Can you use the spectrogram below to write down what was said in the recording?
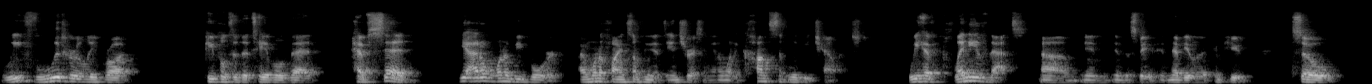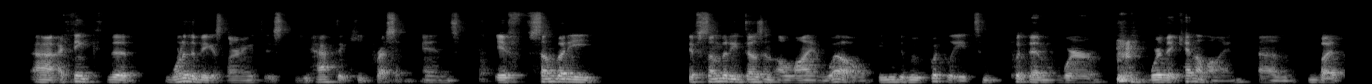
We've literally brought people to the table that have said, Yeah, I don't want to be bored. I want to find something that's interesting and I want to constantly be challenged we have plenty of that um, in, in the space in nebula compute. So uh, I think the one of the biggest learnings is you have to keep pressing. And if somebody if somebody doesn't align well, you need to move quickly to put them where where they can align. Um, but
